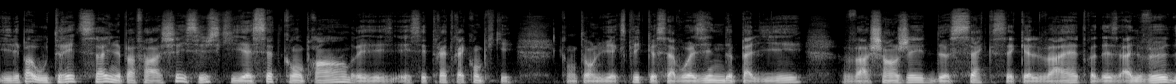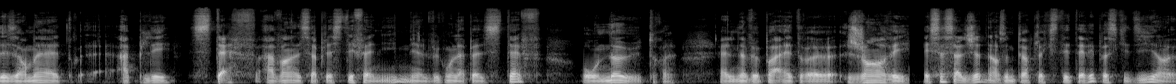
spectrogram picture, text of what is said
il n'est pas outré de ça, il n'est pas fâché, c'est juste qu'il essaie de comprendre et, c'est très très compliqué. Quand on lui explique que sa voisine de palier va changer de sexe et qu'elle va être, elle veut désormais être appelée Steph. Avant, elle s'appelait Stéphanie, mais elle veut qu'on l'appelle Steph au neutre. Elle ne veut pas être euh, genrée. Et ça, ça le jette dans une perplexité terrible parce qu'il dit, euh,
